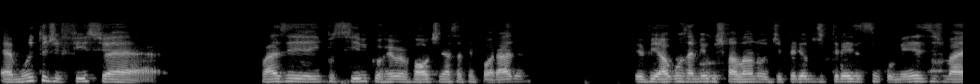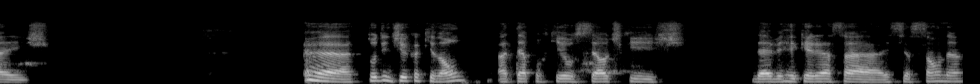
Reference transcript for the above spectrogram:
É muito difícil, é quase impossível que o Hayward volte nessa temporada. Eu vi alguns amigos falando de período de 3 a 5 meses, mas é, tudo indica que não, até porque o Celtics deve requerer essa exceção, né?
